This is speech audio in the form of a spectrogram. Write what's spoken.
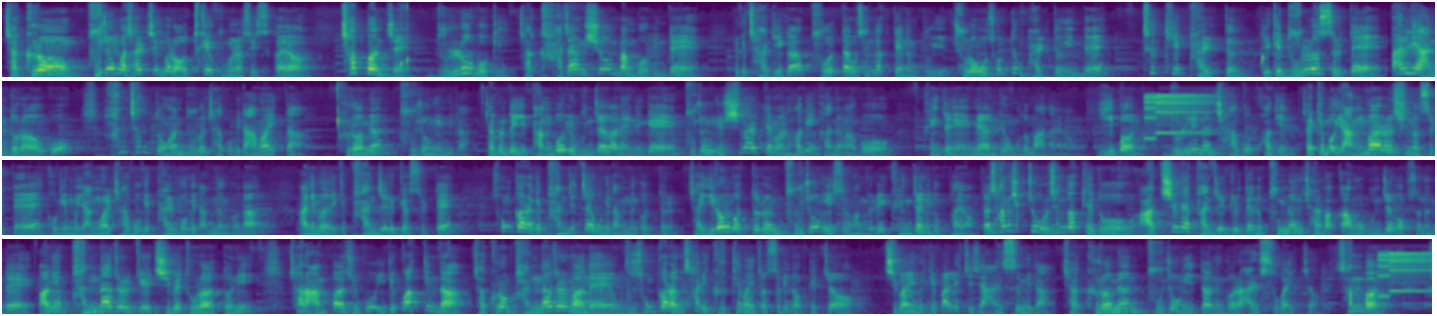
자, 그럼 부종과 살찐 걸 어떻게 구분할 수 있을까요? 첫 번째, 눌러보기. 자, 가장 쉬운 방법인데 이렇게 자기가 부었다고 생각되는 부위, 주로 뭐 손등, 발등인데 특히 발등 이렇게 눌렀을 때 빨리 안 돌아오고 한참 동안 누른 자국이 남아있다. 그러면 부종입니다. 자, 그런데 이 방법이 문제가 하나 있는 게 부종이 좀 심할 때만 확인 가능하고 굉장히 애매한 경우도 많아요. 2번 눌리는 자국 확인. 자 이렇게 뭐 양말을 신었을 때 거기 뭐 양말 자국이 발목에 남는 거나 아니면 이렇게 반지를 꼈을 때 손가락에 반지 자국이 남는 것들. 자, 이런 것들은 부종이 있을 확률이 굉장히 높아요. 일단 상식적으로 생각해도 아침에 반지를 낄 때는 분명히 잘 맞고 아무 문제가 없었는데 아니 반나절 뒤에 집에 돌아왔더니 잘 안 빠지고 이게 꽉 낀다. 자, 그럼 반나절 만에 무슨 손가락에 살이 그렇게 많이 쪘을 리는 없겠죠? 지방이 그렇게 빨리 찌지 않습니다. 자, 그러면 부종이 있다는 걸 알 수가 있죠. 3번.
